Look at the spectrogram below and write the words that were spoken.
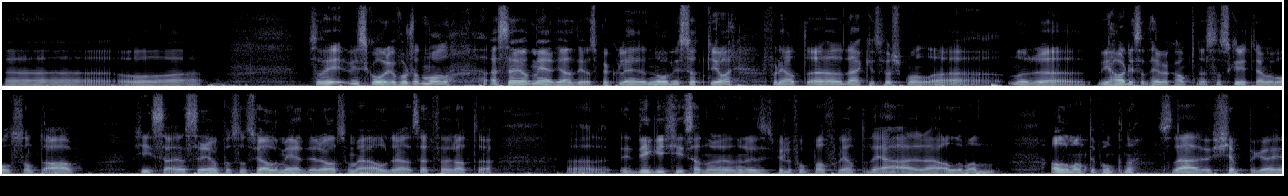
Uh, og så vi, vi skårer jo fortsatt mål. Jeg ser jo at media de spekulerer nå over 70 år. Fordi at uh, det er ikke et spørsmål uh, Når uh, vi har disse TV-kampene, så skryter jeg meg voldsomt av Kisa. Jeg ser jo på sosiale medier òg, som jeg aldri har sett før, at de digger Kisa når, når de spiller fotball, fordi at det er alle mann, alle mann til pumpene. Så det er jo kjempegøy.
